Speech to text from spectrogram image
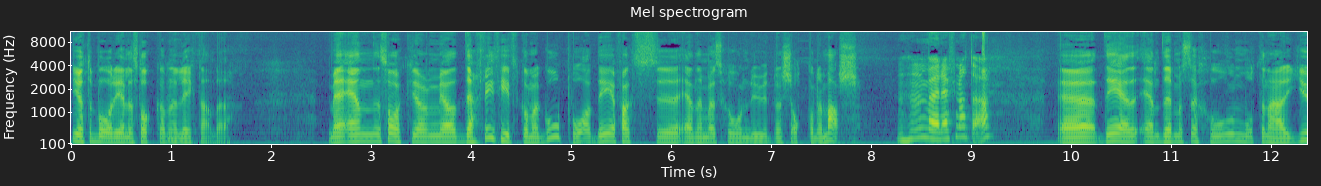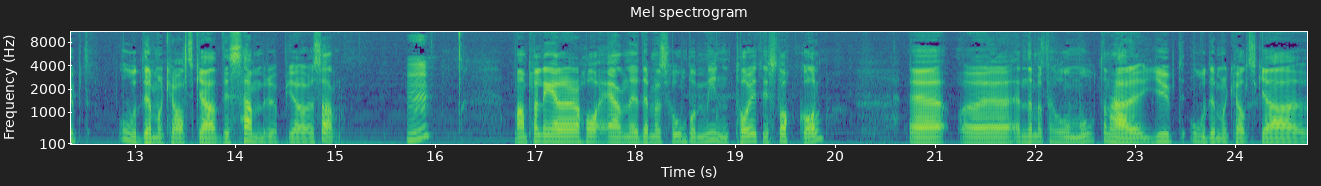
I Göteborg eller Stockholm eller liknande. Men en sak som jag definitivt kommer att gå på det är faktiskt eh, en demonstration nu den 28 mars. Mhm, vad är det för något då? Eh, Det är en demonstration mot den här djupt odemokratiska decemberuppgörelsen. Mm. Man planerar att ha en demonstration på Mynttorget i Stockholm. Eh, eh, En demonstration mot den här djupt odemokratiska eh,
